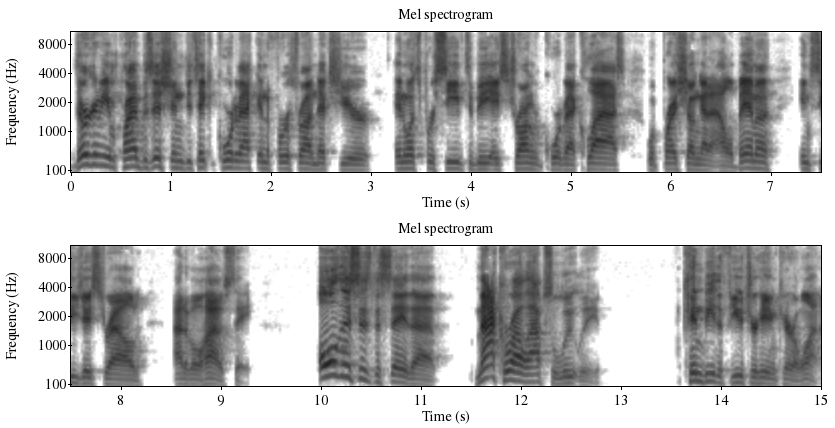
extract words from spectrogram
they're going to be in prime position to take a quarterback in the first round next year in what's perceived to be a stronger quarterback class with Bryce Young out of Alabama and CJ Stroud out of Ohio State. All this is to say that Matt Corral absolutely can be the future here in Carolina.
